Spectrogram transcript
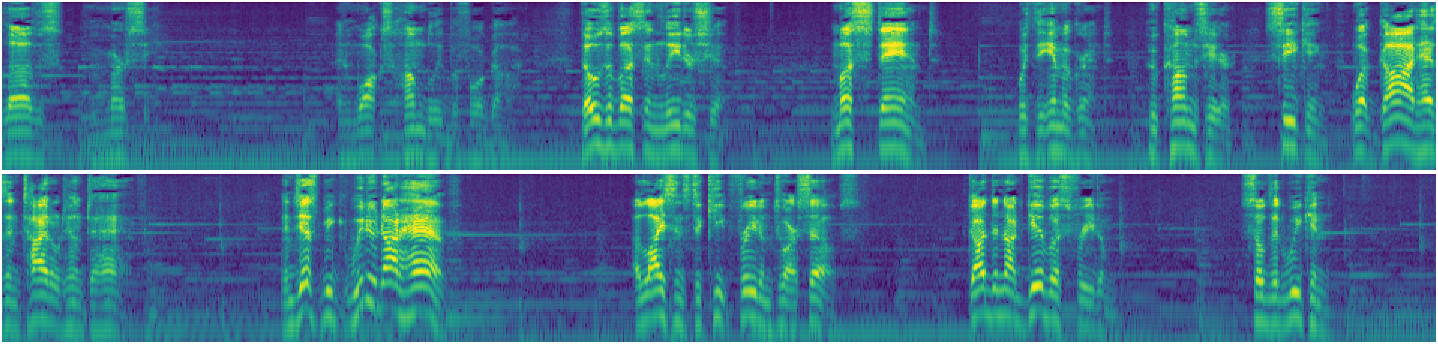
loves mercy and walks humbly before God. Those of us in leadership must stand with the immigrant who comes here seeking what God has entitled him to have. And just be, we do not have a license to keep freedom to ourselves. God did not give us freedom so that we can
